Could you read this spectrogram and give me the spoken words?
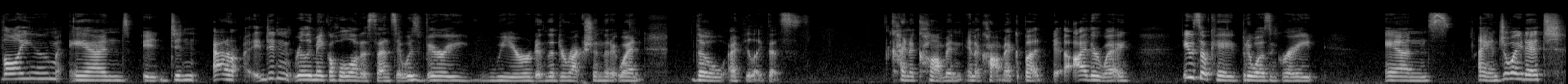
volume and it didn't I don't it didn't really make a whole lot of sense. It was very weird in the direction that it went though I feel like that's kind of common in a comic but either way it was okay but it wasn't great and I enjoyed it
